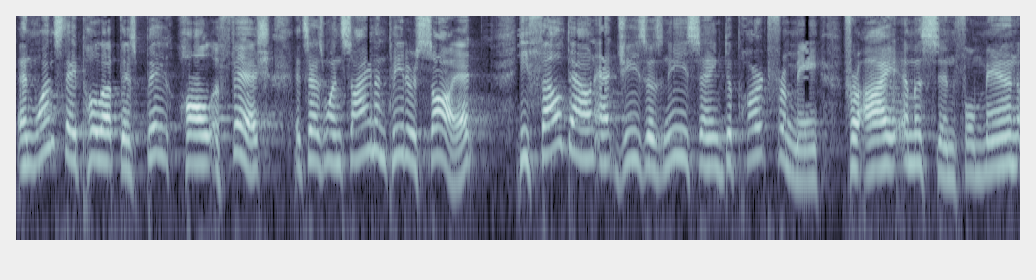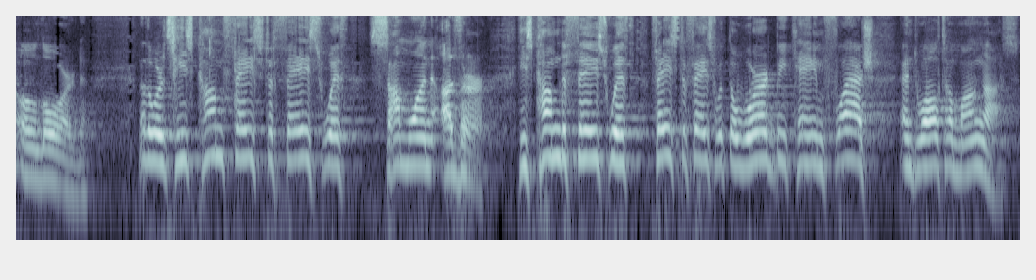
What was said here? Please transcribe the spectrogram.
And once they pull up this big haul of fish, it says, When Simon Peter saw it, he fell down at Jesus' knees, saying, Depart from me, for I am a sinful man, O Lord. In other words, he's come face to face with someone other. He's come to face with face to face with the word became flesh and dwelt among us.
